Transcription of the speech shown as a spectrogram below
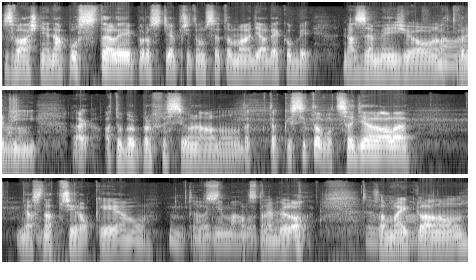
zvláštně na posteli, prostě přitom se to má dělat jakoby na zemi, že jo, na no, tvrdý, no. a to byl profesionál, no, tak taky si to odseděl, ale měl snad tři roky, nebo hmm, to hodně málo. to nebylo. To Za Michaela, no.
